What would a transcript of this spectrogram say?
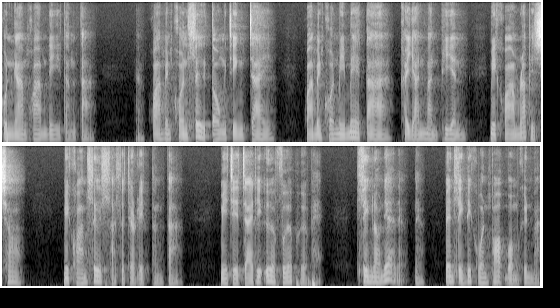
คุณงามความดีต่างๆความเป็นคนซื่อตรงจริงใจ ความเป็นคนมีเมตตา ขยันหมั่นเพียร มีความรับผิดชอบ มีความซื่อสัตย์สุจริตต่างๆ มีจิตใจที่เอื้อเฟื้อเผื่อแผ่ สิ่งเหล่านี้เนี่ยเป็นสิ่งที่ควรเพาะบ่มขึ้นมา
